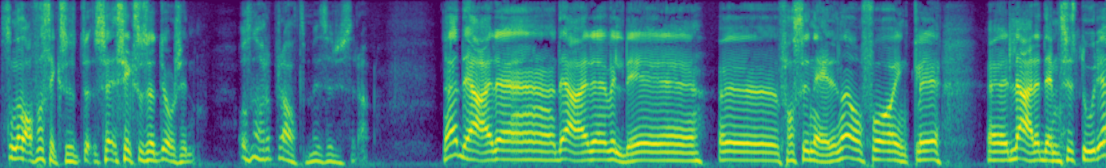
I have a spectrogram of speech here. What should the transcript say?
som det var for 76, 76 år siden. Åssen har du pratet med disse russerne? Nei, det er, eh, det er eh, veldig eh, fascinerende å få egentlig lære dems historie.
